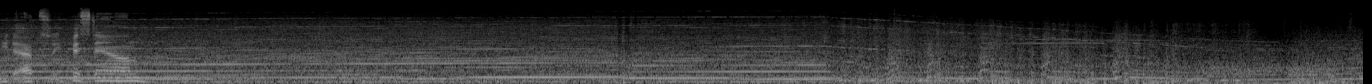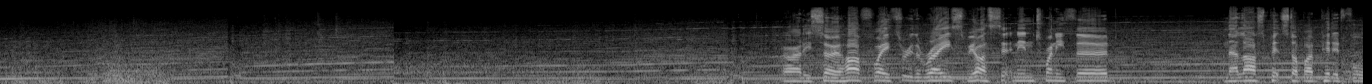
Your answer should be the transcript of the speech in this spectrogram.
Need to absolutely piss down. Alrighty, so halfway through the race, we are sitting in 23rd. And that last pit stop, I pitted for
